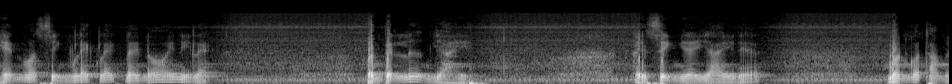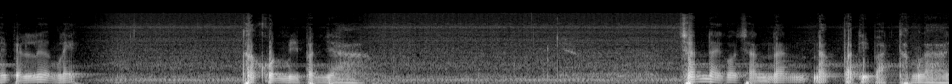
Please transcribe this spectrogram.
เห็นว่าสิ่งเล็กๆน้อยๆนี่แหละ มันเป็นเรื่องใหญ่ ไอ้สิ่งใหญ่ ๆ เนี่ย มันก็ทำให้เป็นเรื่องเล็กทคนมีปัญญาฉันใดก็ฉันนั้นนักปฏิบัติทั้งหลาย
